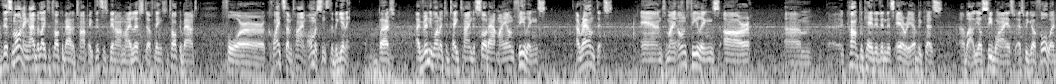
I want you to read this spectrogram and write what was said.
this morning I would like to talk about a topic. This has been on my list of things to talk about for quite some time, almost since the beginning. But I really wanted to take time to sort out my own feelings around this. And my own feelings are um, uh, complicated in this area because, uh, well, you'll see why as, as we go forward.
